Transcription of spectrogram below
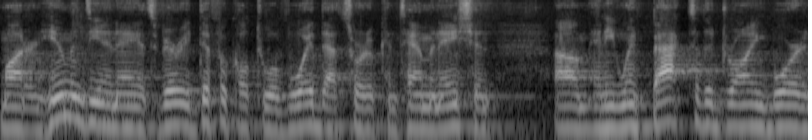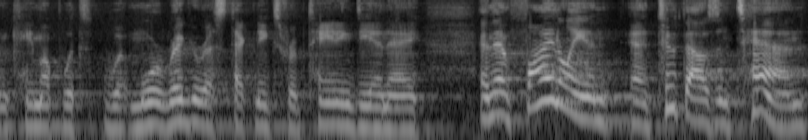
modern human DNA. It's very difficult to avoid that sort of contamination. Um, and he went back to the drawing board and came up with, with, more rigorous techniques for obtaining DNA. And then finally, in, in 2010,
